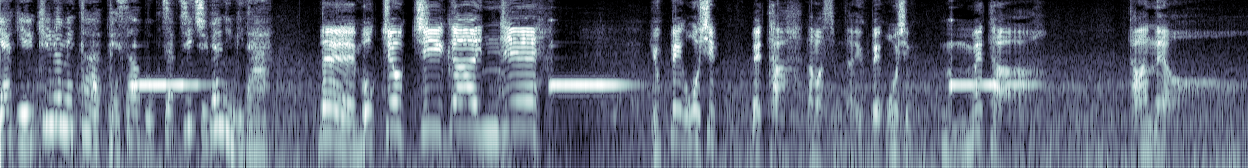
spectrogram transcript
약 1km 앞에서 목적지 주변입니다. 네, 목적지가 이제 650m 남았습니다. 650m. 다 왔네요.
